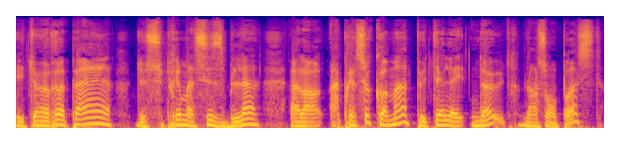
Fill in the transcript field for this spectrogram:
est un repère de suprémacistes blancs. Alors, après ça, comment peut-elle être neutre dans son poste?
